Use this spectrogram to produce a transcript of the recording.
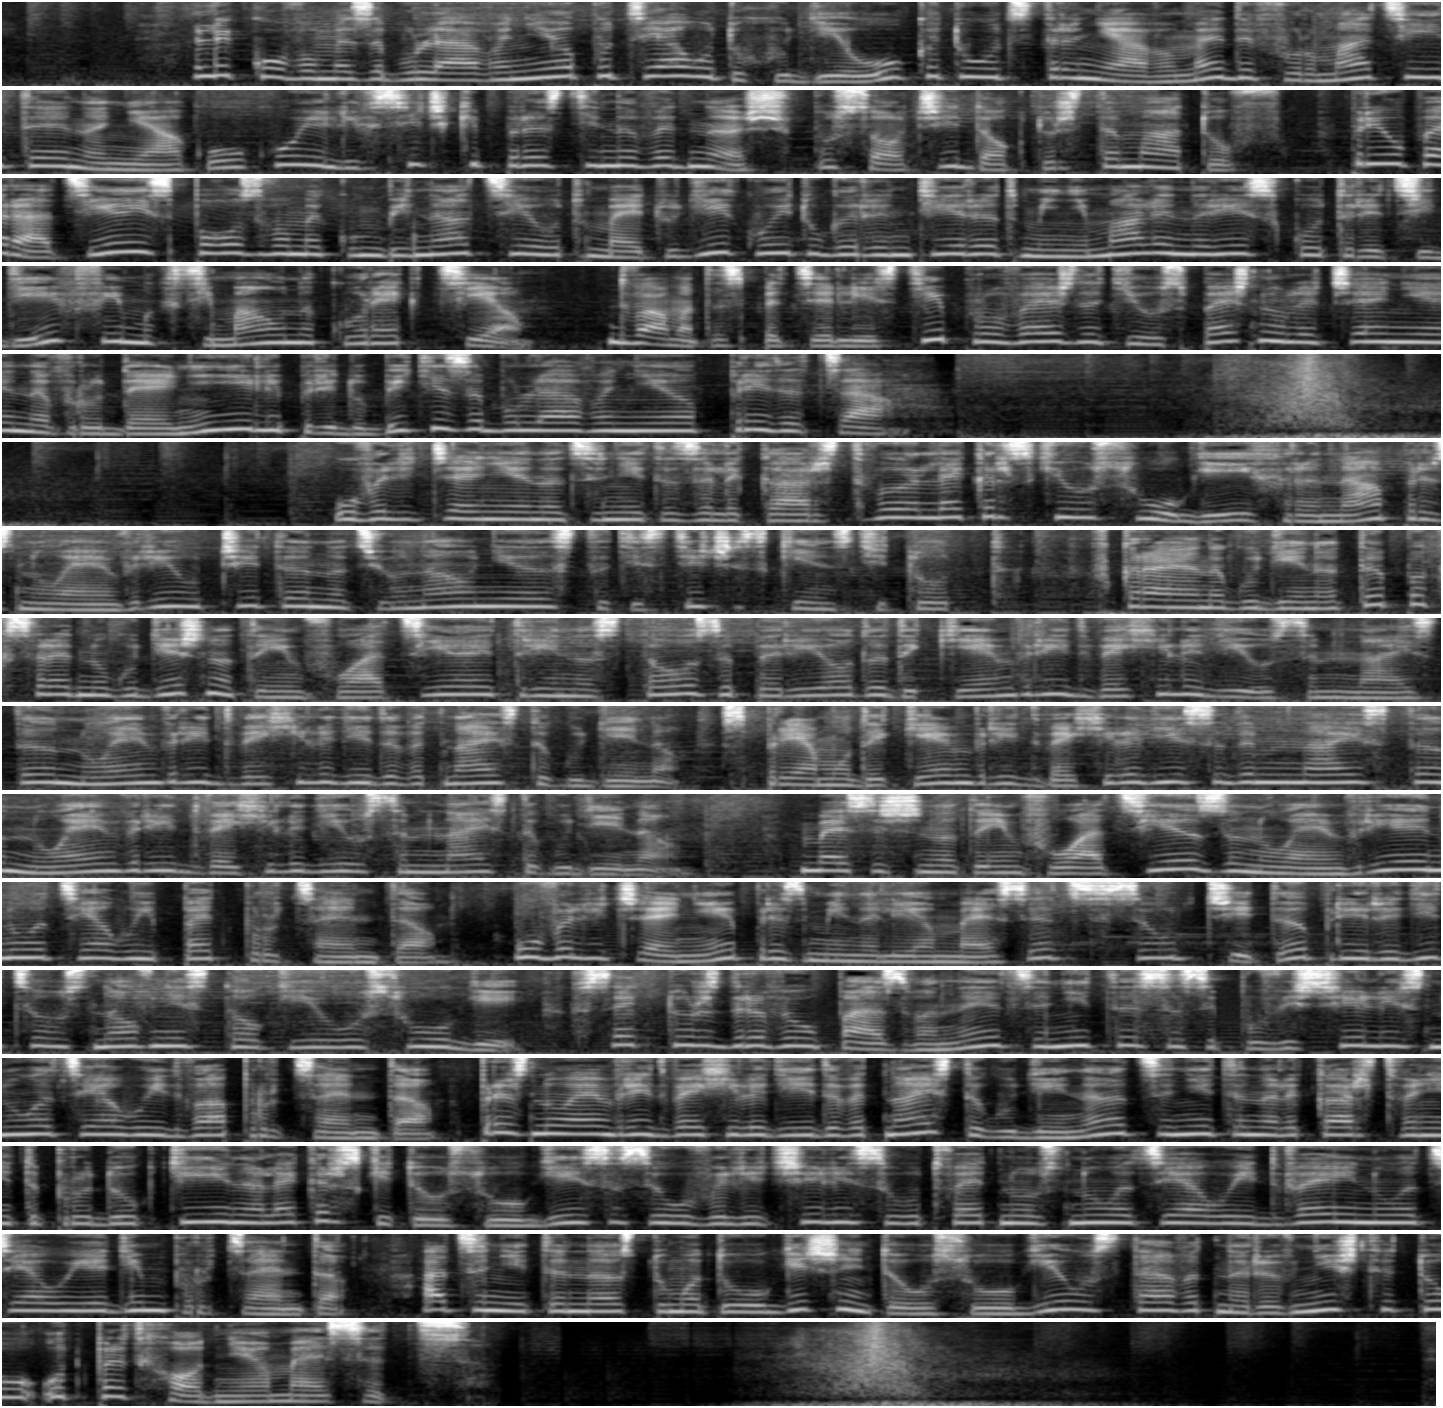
Лекуваме заболявания по цялото ходило, като отстраняваме деформациите на няколко или всички пръсти наведнъж, посочи доктор Стаматов. При операция използваме комбинация от методи, които гарантират минимален риск от рецидив и максимална корекция. Двамата специалисти провеждат и успешно лечение на вродени или придобити заболявания при деца. Увеличение на цените за лекарства, лекарски услуги и храна през ноември отчита Националния статистически институт. В края на годината пък средногодишната инфлация е 3 на 100 за периода декември 2018-ноември 2019 година, спрямо декември 2017-ноември 2018 година. Месечната инфлация за ноември е 0,5%. Увеличение през миналия месец се отчита при редица основни стоки и услуги. В сектор здравеопазване цените са се повишили с 0,2%. През ноември 2019 година цените на лекарствените продукти и на лекарските услуги са се увеличили съответно с 0,2 и 0,1%, а цените на стоматологичните услуги остават на равнището от предходния месец.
